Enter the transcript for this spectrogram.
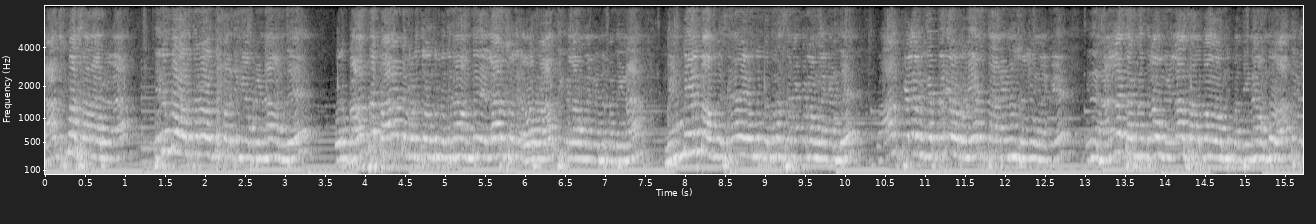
ராஜ்குமார் சார் அவர்களை திரும்ப ஒருத்தர வந்து பாத்தீங்க அப்படின்னா வந்து ஒரு பலத்த பாராட்டு கொடுத்து வந்து பாத்தீங்கன்னா வந்து எல்லாரும் சொல்லி ஒரு வாழ்த்துக்கள் அவங்களுக்கு வந்து பாத்தீங்கன்னா மென்மேலும் அவங்க சேவை வந்து பாத்தீங்கன்னா சிறக்கிறவங்களுக்கு வந்து வாழ்க்கையில மிகப்பெரிய ஒரு உயர்த்தாரன்னு சொல்லி உங்களுக்கு இந்த நல்ல தருணத்துல உங்க எல்லா சார்பாக வந்து பாத்தீங்கன்னா வந்து வாழ்த்துக்கள்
